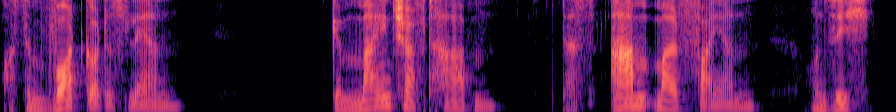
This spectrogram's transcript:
Aus dem Wort Gottes lernen, Gemeinschaft haben, das Abendmahl feiern und sich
